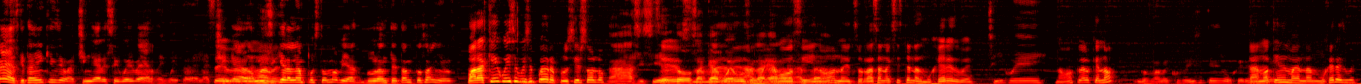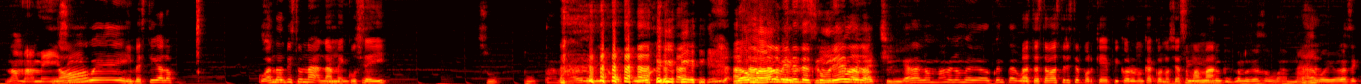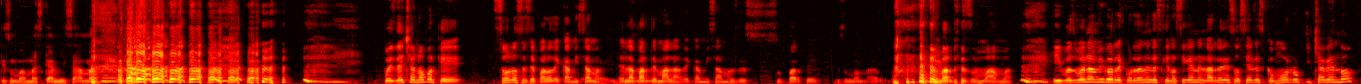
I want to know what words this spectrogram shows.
Güey, es que también quién se va a chingar ese güey verde, güey. toda la Sí, chingada. pues, no Ni siquiera le han puesto novia durante tantos años. ¿Para qué, güey? Ese güey se puede reproducir solo. Ah, sí, Sí, cierto. pues, saca no huevos de la a huevo, garganta. Sí, no, en su raza no existen las mujeres, güey. Sí, güey. No, claro que no. Los Namekusei sí tienen mujeres. No güey. tienen mujeres, güey. No mames, No, sí, güey. Investígalo. ¿Cuándo Su has visto una Namekusei? Su puta madre, dijo. Hasta ahorita lo vienes descubriendo, hijo de ¿no? la chingada, no mames, no me he dado cuenta, güey. Hasta estabas triste porque Picoro nunca conoció a su Sí, mamá. Nunca conocí a su mamá, güey. Ahora sé que su mamá es Kamisama. Pues de hecho no, porque solo se separó de Kamisama. Ay, es pues, la parte eh, mala de Kamisama. Pues es su parte, es su mamá, güey. parte de su mamá. Y pues bueno amigos, recordándoles que nos sigan en las redes sociales como Rookie Chaveando.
